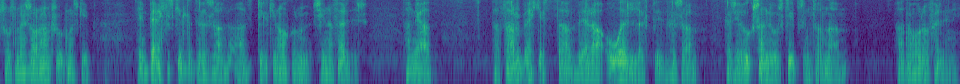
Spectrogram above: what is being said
svo sem eins og rannsóknarskip þeim ber ekki skilda til þess að, að tilkynna okkur um sína ferðir. Þannig að það þarf ekkert að vera óeðlilegt við þessa, þessi hugsanlegu skip sem þarna, þarna voru á ferðinni.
